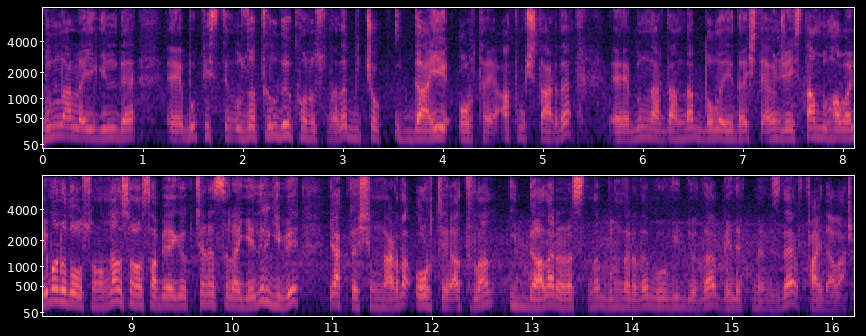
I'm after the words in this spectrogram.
bunlarla ilgili de e, bu pistin uzatıldığı konusunda da birçok iddiayı ortaya atmışlardı. E, bunlardan da dolayı da işte önce İstanbul Havalimanı da olsun ondan sonra Sabiha Gökçen'e sıra gelir gibi yaklaşımlarda ortaya atılan iddialar arasında bunları da bu videoda belirtmemizde fayda var.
